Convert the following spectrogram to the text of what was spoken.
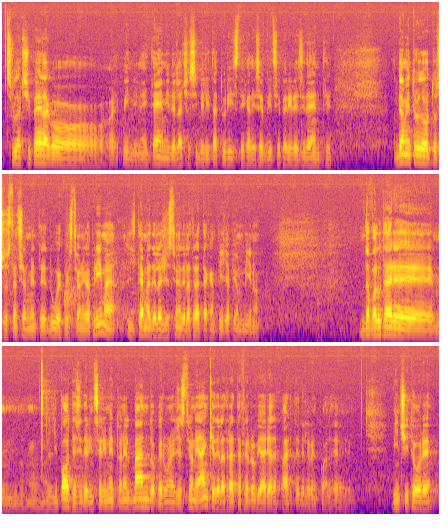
sull'arcipelago e quindi nei temi dell'accessibilità turistica dei servizi per i residenti. Abbiamo introdotto sostanzialmente due questioni. La prima, il tema della gestione della tratta Campiglia-Piombino, da valutare l'ipotesi dell'inserimento nel bando per una gestione anche della tratta ferroviaria da parte dell'eventuale vincitore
